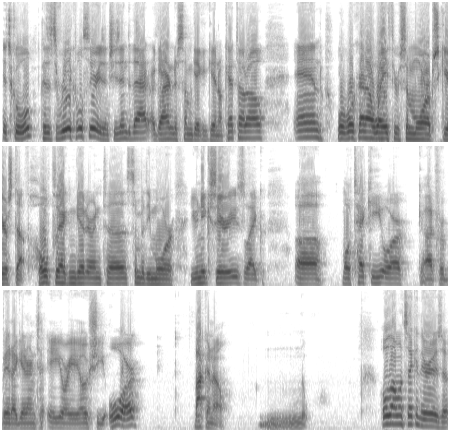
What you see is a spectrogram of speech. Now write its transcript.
it's cool because it's a really cool series, and she's into that. I got into some GeGeGe no Kitaro, and we're working our way through some more obscure stuff. Hopefully, I can get her into some of the more unique series like uh, Moteki, or God forbid, I get her into Ai Yori Aoshi or Baccano. No. Hold on one second. There is a,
